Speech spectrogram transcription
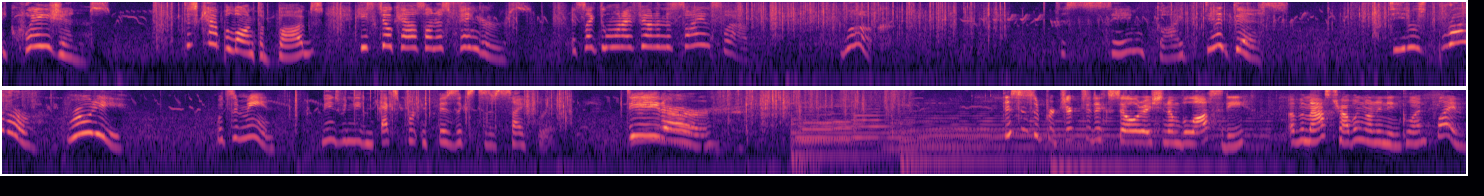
Equations. This can't belong to Bugs. He still counts on his fingers. It's like the one I found in the science lab. Look. The same guy did this. Dieter's brother. Rudy. What's it mean? Means we need an expert in physics to decipher it. Dieter! This is a projected acceleration and velocity of a mass traveling on an inclined plane.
